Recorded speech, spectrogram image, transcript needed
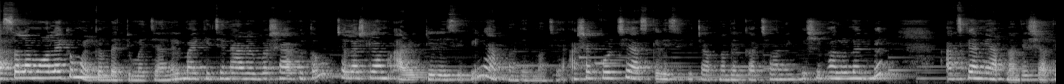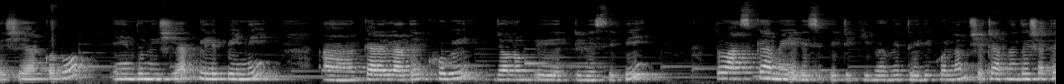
আসসালামু আলাইকুম welcome back to my channel my কিচেনে আরও একবার স্বাগতম। চলে আসলাম আরও একটি রেসিপি নিয়ে আপনাদের মাঝে। আশা করছি আজকে রেসিপিটা আপনাদের কাছে অনেক বেশি ভালো লাগবে। আজকে আমি আপনাদের সাথে শেয়ার করব ইন্দোনেশিয়া ফিলিপিনি কেরালাদের খুবই জনপ্রিয় একটি রেসিপি তো আজকে আমি এই রেসিপিটি কীভাবে তৈরি করলাম সেটা আপনাদের সাথে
